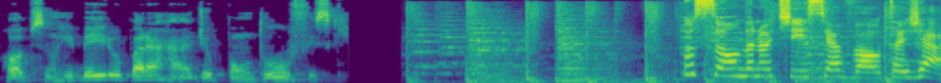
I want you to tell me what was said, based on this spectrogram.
Robson Ribeiro para a Rádio.UFSC. O som da notícia volta já.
